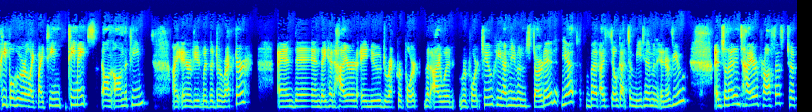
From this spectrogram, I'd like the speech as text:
people who are like my team teammates on, on the team. I interviewed with the director and then they had hired a new direct report that I would report to. He hadn't even started yet, but I still got to meet him and interview. And so that entire process took,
